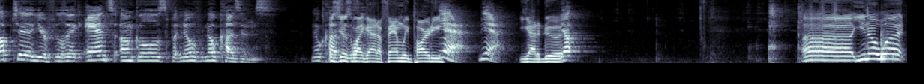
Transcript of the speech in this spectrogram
up to your like aunts, uncles, but no no cousins. No cousins. it's just like at a family party. yeah, yeah, You got to do it. yep. Uh, you know what?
